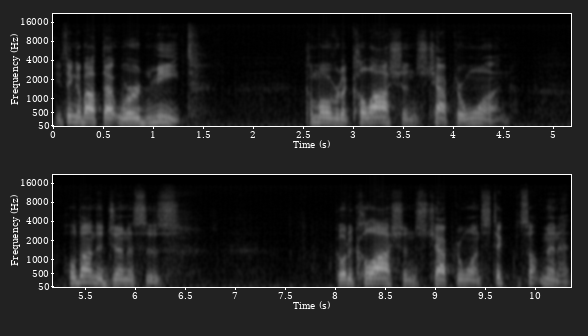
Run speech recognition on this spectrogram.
You think about that word meet. Come over to Colossians chapter 1. Hold on to Genesis. Go to Colossians chapter 1. Stick something in it.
